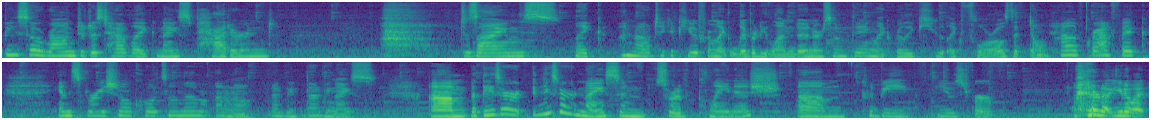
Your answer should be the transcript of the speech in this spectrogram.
be so wrong to just have like nice patterned designs? Like, I don't know, take a cue from like Liberty London or something, like really cute like florals that don't have graphic inspirational quotes on them. I don't know, that'd be, that'd be nice. Um, but these are these are nice and sort of plainish. Um, could be used for I don't know. You know what?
